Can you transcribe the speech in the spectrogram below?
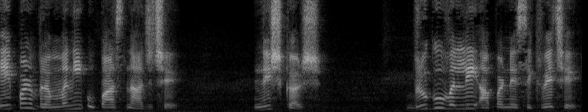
એ પણ બ્રહ્મની ઉપાસના જ છે. નિષ્કર્ષ. ભૃગુવલ્લી આપણને શીખવે છે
